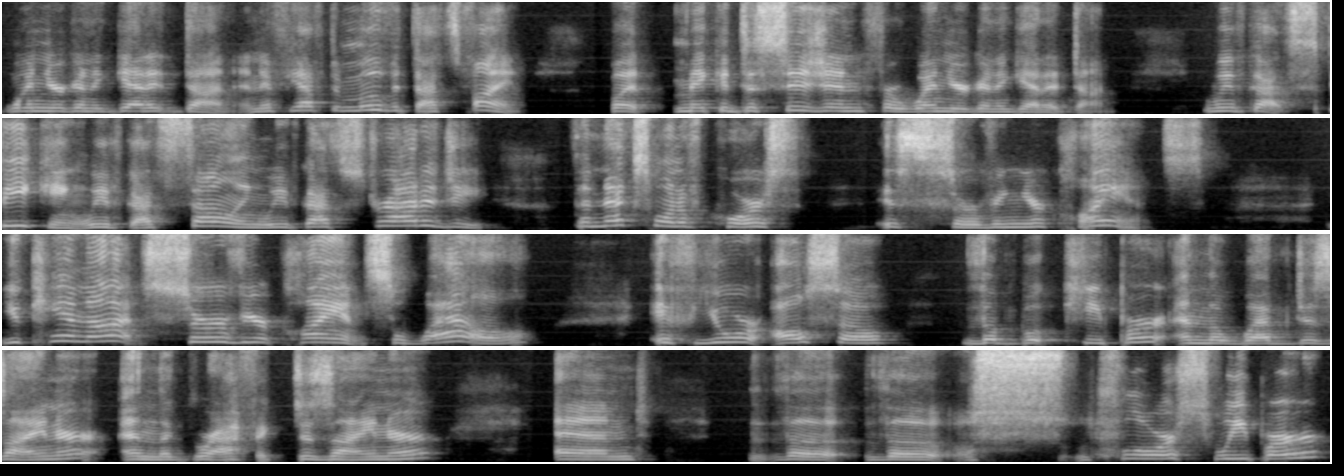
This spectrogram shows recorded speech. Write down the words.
when you're going to get it done. And if you have to move it, that's fine, but make a decision for when you're going to get it done. We've got speaking, we've got selling, we've got strategy. The next one, of course, is serving your clients. You cannot serve your clients well if you're also the bookkeeper and the web designer and the graphic designer and the the floor sweeper.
